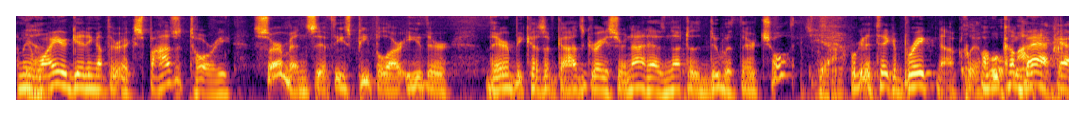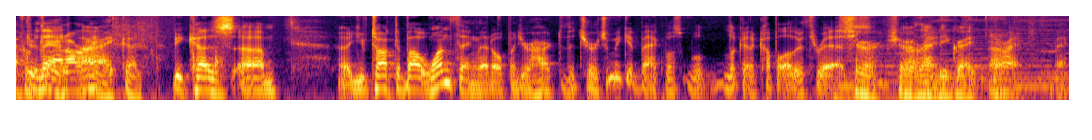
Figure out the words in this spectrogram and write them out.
I mean, yeah. why are you getting up there expository sermons if these people are either there because of God's grace or not has nothing to do with their choice. Yeah. We're going to take a break now, Cliff. Oh, we'll come my. back after okay. that. All right. All right, good. Because um, uh, you've talked about one thing that opened your heart to the church. When we get back, we'll, we'll look at a couple other threads. Sure, sure. All That'd right. be great. All right. Back.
